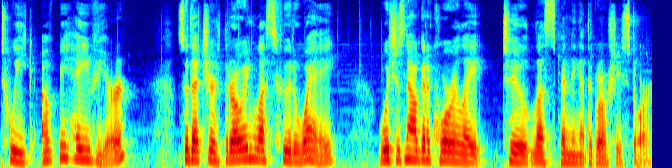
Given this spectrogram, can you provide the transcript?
tweak of behavior so that you're throwing less food away, which is now going to correlate to less spending at the grocery store?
